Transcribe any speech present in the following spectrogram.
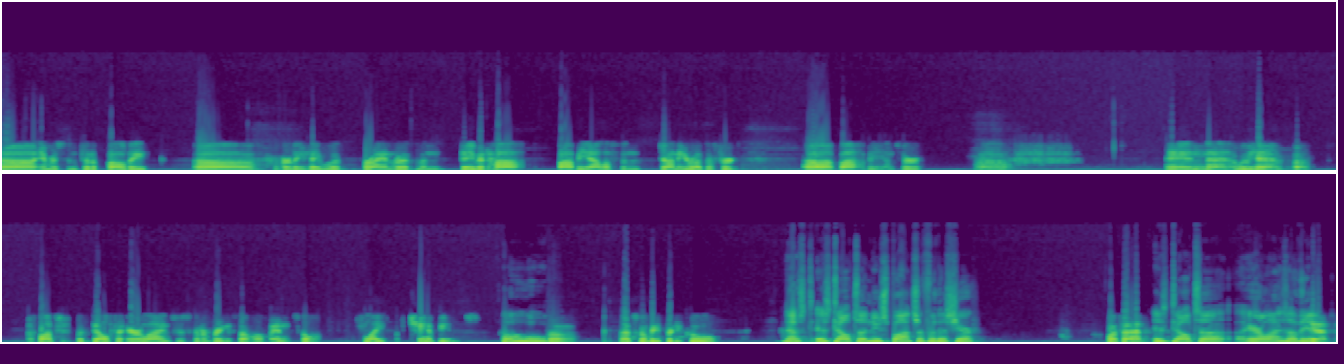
uh, Emerson Fittipaldi, uh, Hurley Haywood, Brian Redman, David Haas, Bobby Allison, Johnny Rutherford, uh, Bobby Unser, uh, and uh, we have uh, a sponsorship with Delta Airlines, who's going to bring some of them in. It's called Flight of Champions. Oh, So that's going to be pretty cool. now is, Delta a new sponsor for this year? What's that? Is Delta Airlines? Are they? Yes.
